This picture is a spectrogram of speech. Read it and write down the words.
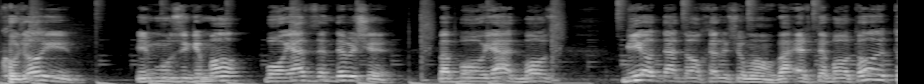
کجاییم؟ این موزیک ما باید زنده بشه و باید باز بیاد در داخل شما و ارتباطات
